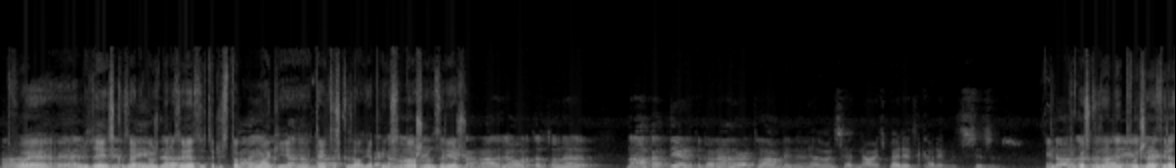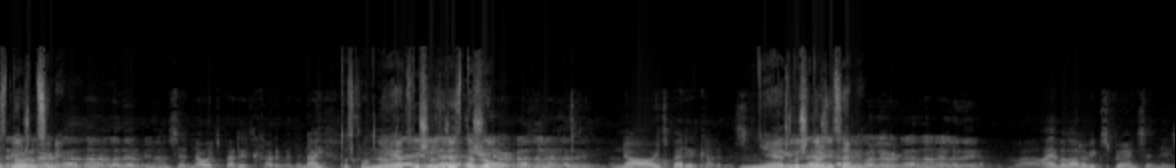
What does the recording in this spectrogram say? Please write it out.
Двое людей сказали, нужно разрезать листок бумаги, и третий сказал, я принесу нож и разрежу. அதுல ஒருத்தர் சொன்னார் நான் கத்தி எடுத்துட்டு வரேன் அதை வெட்டலாம் அப்படின்னு Another one said, no, it's better to cut it with scissors. இன்னொருத்தர் Другой сказал, சொன்னாரு, нет, лучше இல்ல, разрезать கத்திரிக்கோல் ножницами. வெட்டுறது தான் நல்லது Another அப்படின்னு one said, no, it's better to cut it with a knife. Тот сказал, இன்னொருத்தர், нет, лучше இல்ல, разрезать கத்தியில ножом. வெட்டுறது தான் நல்லது No, it's better to cut it with scissors. Нет, இல்ல, лучше ножницами. கத்திரிக்கோல்ல வெட்டுறது தான் நல்லது Well, I have a lot of experience in these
